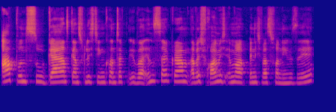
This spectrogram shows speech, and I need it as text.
ab und zu ganz, ganz flüchtigen Kontakt über Instagram, aber ich freue mich immer, wenn ich was von ihm sehe.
